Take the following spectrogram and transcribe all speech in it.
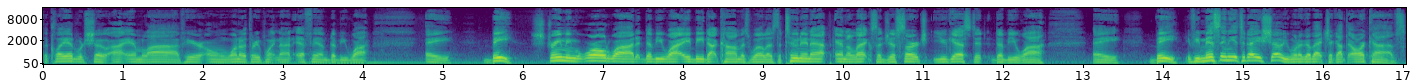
the Clay Edwards Show. I am live here on 103.9 FM WYAB, streaming worldwide at WYAB.com as well as the TuneIn app and Alexa. Just search, you guessed it, WYAB. If you miss any of today's show, you want to go back, check out the archives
